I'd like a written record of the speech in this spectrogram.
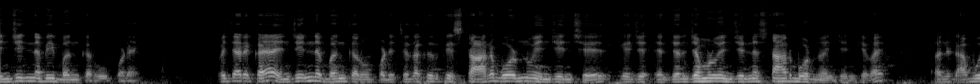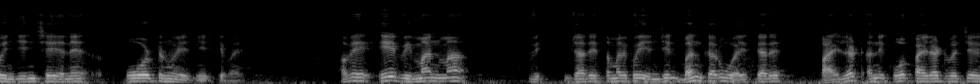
એન્જિનને બી બંધ કરવું પડે. હવે જ્યારે કયા એન્જિનને બંધ કરવું પડે છે? દાખલા તરીકે સ્ટાર બોર્ડનું એન્જિન છે કે જે જમણું એન્જિનને સ્ટાર બોર્ડનું એન્જિન કહેવાય અને ડાબું એન્જિન છે એને પોર્ટનું એન્જિન કહેવાય. હવે એ વિમાનમાં જ્યારે તમારે કોઈ એન્જિન બંધ કરવું હોય ત્યારે પાયલટ અને કો પાયલટ વચ્ચે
